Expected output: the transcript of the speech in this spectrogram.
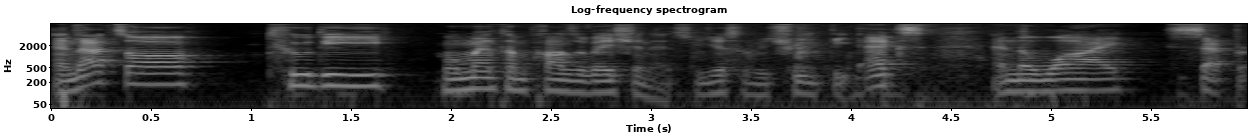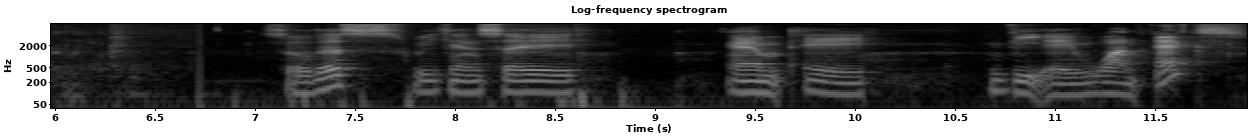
And that's all 2D momentum conservation is. You just have to treat the x and the y separately. So this we can say ma va1x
